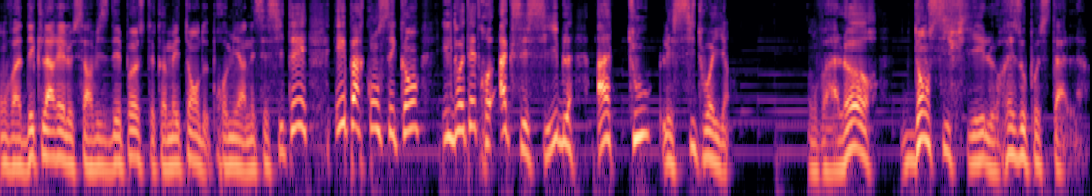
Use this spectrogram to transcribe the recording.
On va déclarer le service des postes comme étant de première nécessité et par conséquent, il doit être accessible à tous les citoyens. On va alors densifier le réseau postal.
